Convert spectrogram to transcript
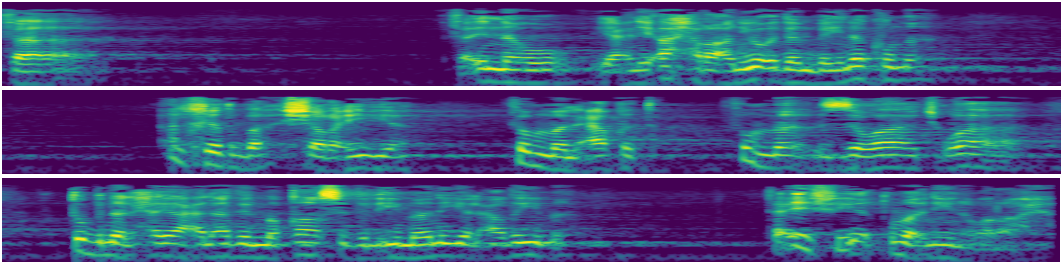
ف فإنه يعني أحرى أن يؤذن بينكما. الخطبة الشرعية ثم العقد. ثم الزواج وتبنى الحياة على هذه المقاصد الإيمانية العظيمة. تعيش في طمأنينة وراحة.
